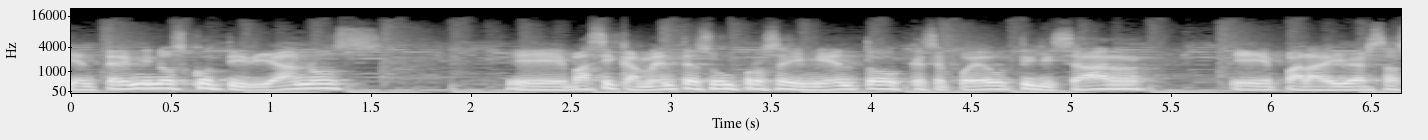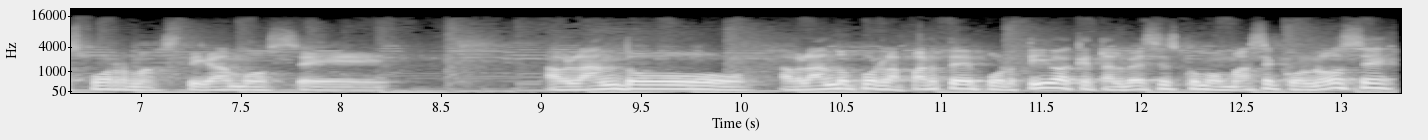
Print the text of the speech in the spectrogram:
Y en términos cotidianos, eh, básicamente es un procedimiento que se puede utilizar eh, para diversas formas, digamos, hablando, hablando por la parte deportiva, que tal vez es como más se conoce,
